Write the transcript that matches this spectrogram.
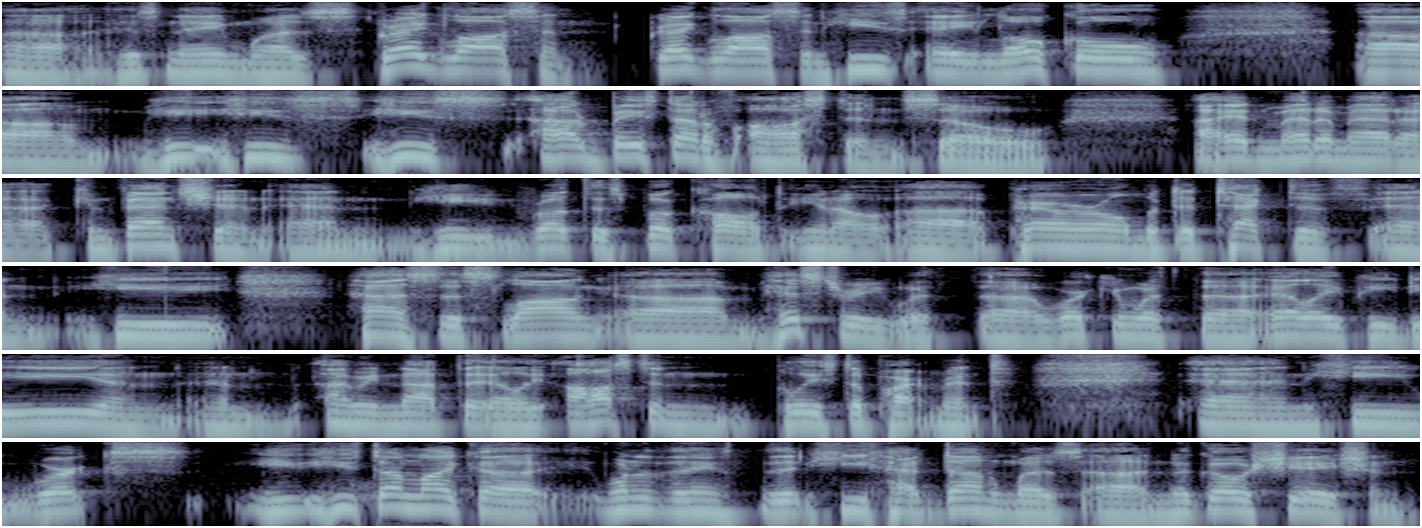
Uh, his name was Greg Lawson. Greg Lawson. He's a local um, he, he's he's out based out of Austin. So I had met him at a convention, and he wrote this book called you know uh, Paranormal Detective, and he has this long um, history with uh, working with the LAPD and and I mean not the LA Austin Police Department, and he works. He, he's done like a one of the things that he had done was uh, negotiation.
